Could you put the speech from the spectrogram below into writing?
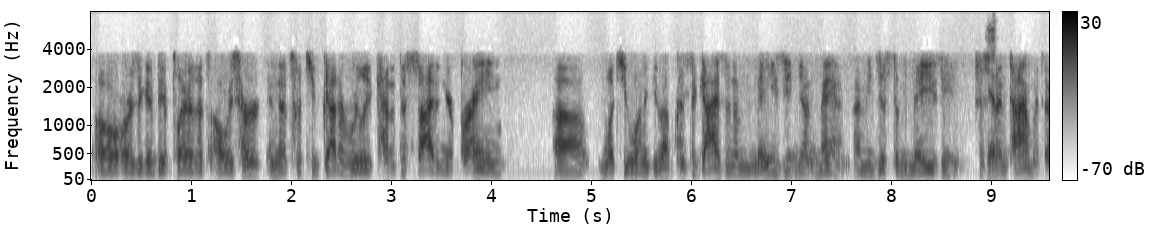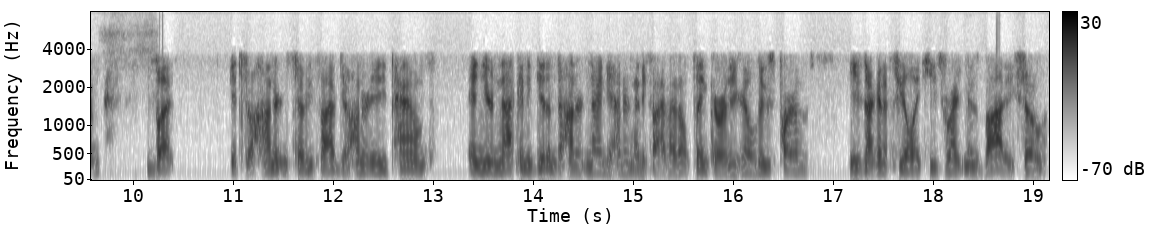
or, or is it going to be a player that's always hurt? And that's what you've got to really kind of decide in your brain uh, what you want to give up because the guy's an amazing young man. I mean, just amazing to spend time with him. But it's 175 to 180 pounds, and you're not going to get him to 190, 195. I don't think, or you're going to lose part of. He's not going to feel like he's right in his body. So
